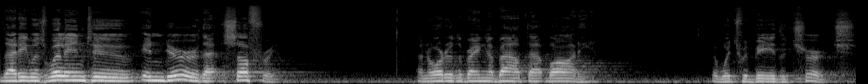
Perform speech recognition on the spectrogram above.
That he was willing to endure that suffering in order to bring about that body, which would be the church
